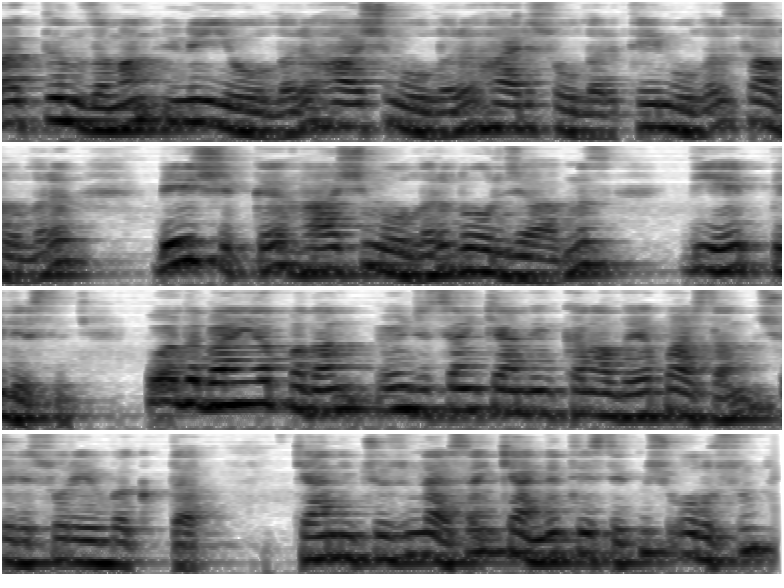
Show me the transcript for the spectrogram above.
baktığım zaman Ümeyyeoğulları, Haşimoğulları, Harisoğulları, Teymoğulları, Saadoğulları. B şıkkı Haşimoğulları doğru cevabımız diyebilirsin. Bu arada ben yapmadan önce sen kendin kanalda yaparsan şöyle soruya bir bakıp da kendin çözümlersen kendi test etmiş olursun.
